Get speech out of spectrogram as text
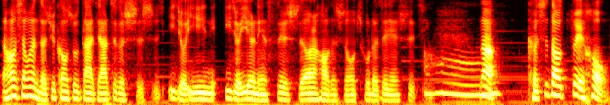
然后，生还者去告诉大家这个事实：一九一一年、一九一二年四月十二号的时候出了这件事情。哦。那可是到最后，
